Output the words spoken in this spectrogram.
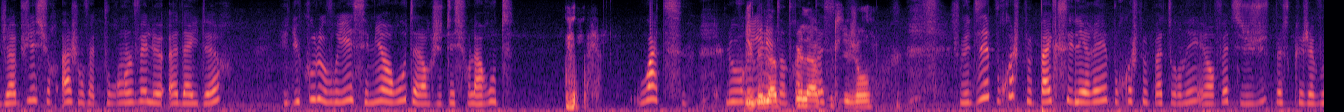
J'ai appuyé sur H en fait pour enlever le HUD Hider. Et du coup, l'ouvrier s'est mis en route alors que j'étais sur la route. What? Je L'ouvrier est en train de la passer. route, les gens. Je me disais pourquoi je peux pas accélérer, pourquoi je peux pas tourner, et en fait c'est juste parce que j'avais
